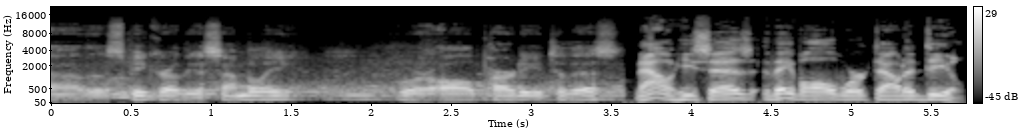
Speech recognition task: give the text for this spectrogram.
uh, the Speaker of the Assembly, who are all party to this. Now he says they've all worked out a deal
